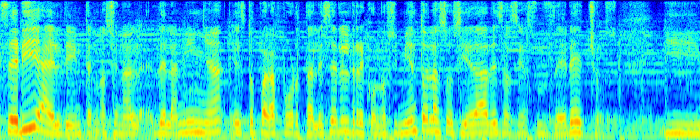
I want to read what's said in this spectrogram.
sería el Día Internacional de la Niña, esto para fortalecer el reconocimiento de las sociedades hacia sus derechos. Y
